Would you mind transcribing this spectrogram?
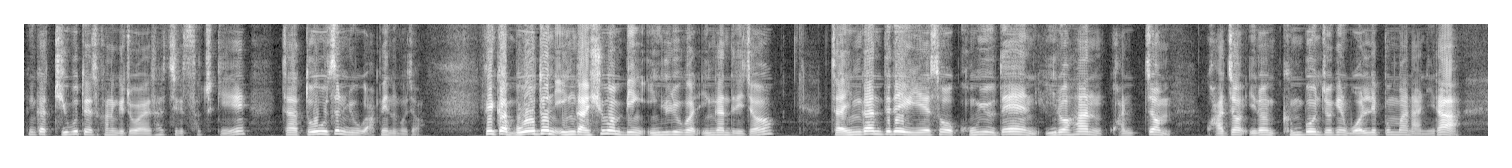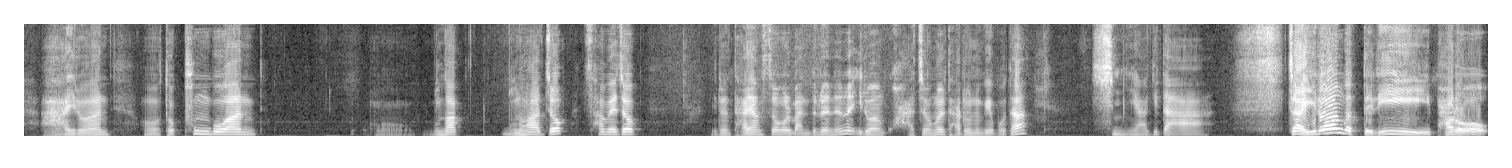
그러니까 뒤부터 해석하는 게 좋아요. 솔직히, 솔직히. 자, 도우는 요 앞에 있는 거죠. 그러니까 모든 인간, 휴먼 빙, 인류가 인간들이죠. 자, 인간들에 의해서 공유된 이러한 관점, 과정, 이런 근본적인 원리뿐만 아니라, 아, 이러한, 어, 더 풍부한, 어, 문학, 문화적, 사회적, 이런 다양성을 만들어내는 이러한 과정을 다루는 게 보다 심리학이다. 자, 이러한 것들이 바로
